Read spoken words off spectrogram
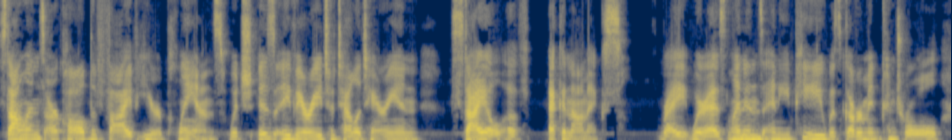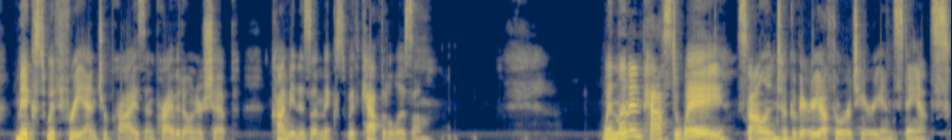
Stalin's are called the five year plans, which is a very totalitarian style of economics, right? Whereas Lenin's NEP was government control mixed with free enterprise and private ownership, communism mixed with capitalism. When Lenin passed away, Stalin took a very authoritarian stance.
